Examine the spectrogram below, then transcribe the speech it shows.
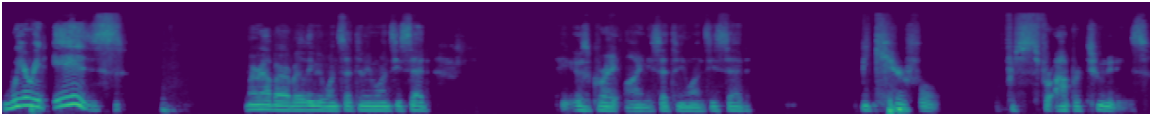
where it is. My rabbi, Rabbi Levi, once said to me once, he said, it was a great line. He said to me once, he said, be careful for, for opportunities.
